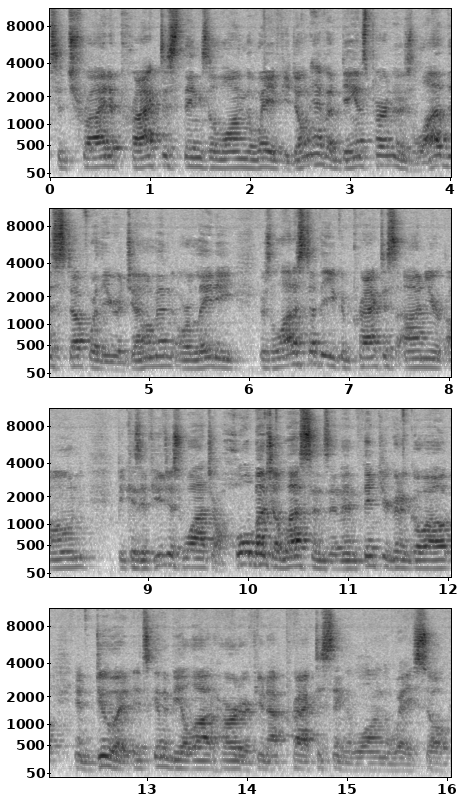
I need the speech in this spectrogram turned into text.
to try to practice things along the way. If you don't have a dance partner, there's a lot of this stuff, whether you're a gentleman or lady, there's a lot of stuff that you can practice on your own because if you just watch a whole bunch of lessons and then think you're going to go out and do it, it's going to be a lot harder if you're not practicing along the way. So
